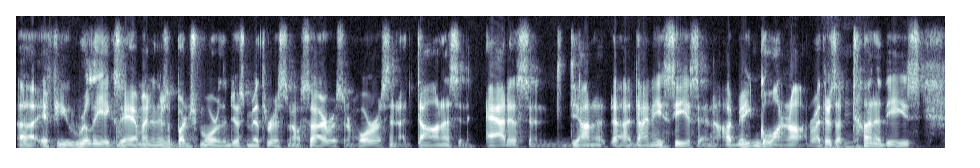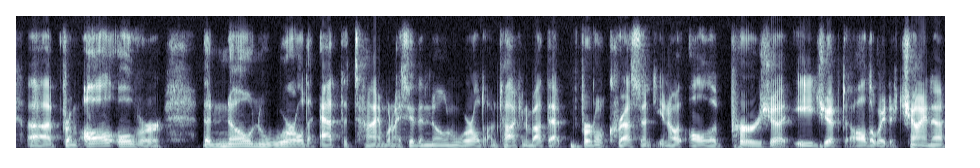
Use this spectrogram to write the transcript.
uh, if you really examine, and there's a bunch more than just Mithras and Osiris and Horus and Adonis and Attis and Diana, uh, Dionysius, and I mean, you can go on and on, right? There's a mm-hmm. ton of these uh, from all over the known world at the time. When I say the known world, I'm talking about that Fertile Crescent, you know, all of Persia, Egypt, all the way to China,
